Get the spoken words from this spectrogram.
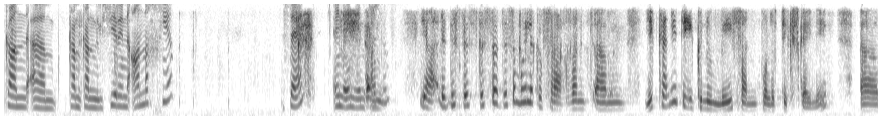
kan ehm um, kan kanaliseer en aandag gee? Staan? En en en Christen? Um, Ja, dit is dis dis dis is 'n moeilike vraag want ehm um, jy kan nie die ekonomie van politiek skei nie. Ehm um,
